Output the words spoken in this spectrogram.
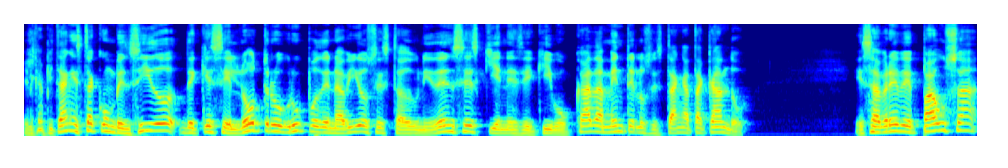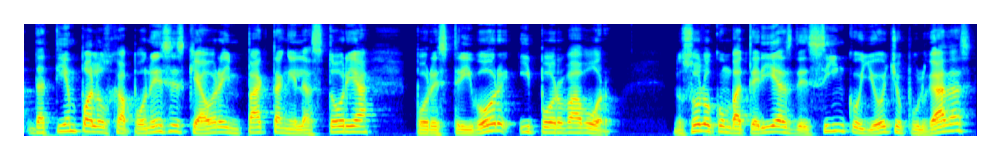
El capitán está convencido de que es el otro grupo de navíos estadounidenses quienes equivocadamente los están atacando. Esa breve pausa da tiempo a los japoneses que ahora impactan el Astoria por estribor y por babor, no solo con baterías de 5 y 8 pulgadas,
